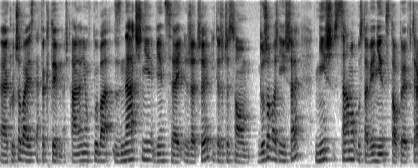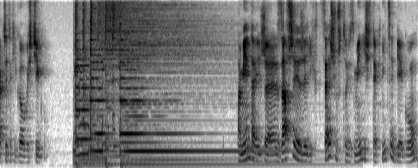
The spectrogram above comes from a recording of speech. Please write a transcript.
e, kluczowa jest efektywność, a na nią wpływa znacznie więcej rzeczy i te rzeczy są dużo ważniejsze niż samo ustawienie stopy w trakcie takiego wyścigu. Pamiętaj, że zawsze jeżeli chcesz już coś zmienić w technice biegu,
